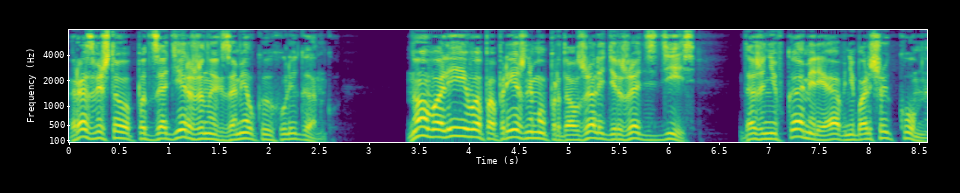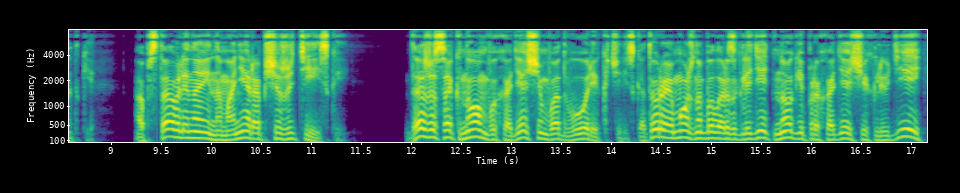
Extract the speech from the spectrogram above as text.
Разве что под задержанных за мелкую хулиганку. Но Валиева по-прежнему продолжали держать здесь, даже не в камере, а в небольшой комнатке, обставленной на манер общежитейской. Даже с окном, выходящим во дворик, через которое можно было разглядеть ноги проходящих людей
